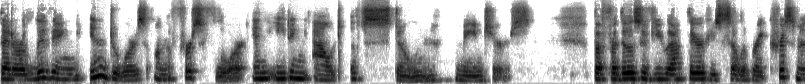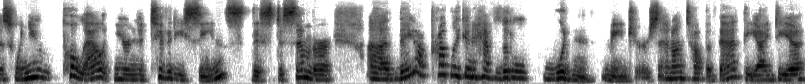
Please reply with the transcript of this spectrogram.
that are living indoors on the first floor and eating out of stone mangers. But for those of you out there who celebrate Christmas, when you pull out your nativity scenes this December, uh, they are probably going to have little wooden mangers. And on top of that, the idea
